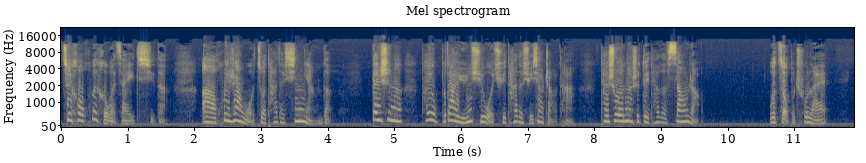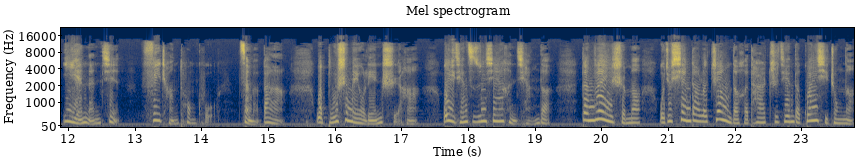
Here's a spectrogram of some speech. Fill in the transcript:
最后会和我在一起的，啊，会让我做他的新娘的，但是呢，他又不大允许我去他的学校找他，他说那是对他的骚扰，我走不出来，一言难尽，非常痛苦。怎么办啊？我不是没有廉耻哈，我以前自尊心也很强的，但为什么我就陷到了这样的和他之间的关系中呢？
